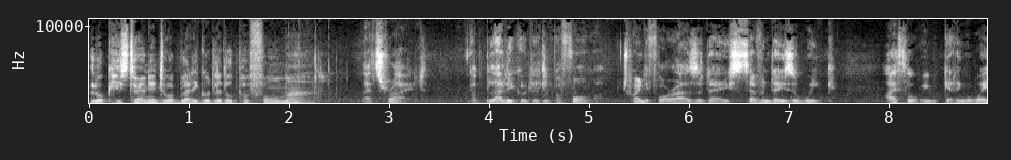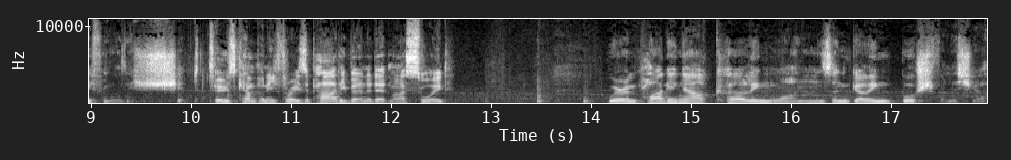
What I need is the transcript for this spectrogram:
Look, he's turned into a bloody good little performer. That's right. A bloody good little performer. 24 hours a day, seven days a week. I thought we were getting away from all this shit. Two's company, three's a party, Bernadette, my sweet. We're unplugging our curling ones and going bush, Felicia.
